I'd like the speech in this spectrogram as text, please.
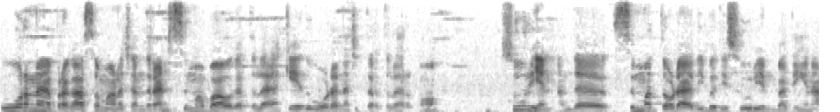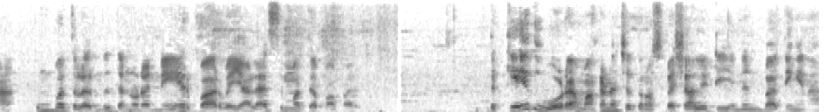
பூரண பிரகாசமான சந்திரன் சிம்ம பாவகத்தில் கேதுவோட நட்சத்திரத்தில் இருக்கும். சூரியன் அந்த சிம்மத்தோட அதிபதி சூரியன் பார்த்தீங்கன்னா கும்பத்திலிருந்து தன்னோட நேர் பார்வையால் சிம்மத்தை பார்ப்பாரு. இந்த கேதுவோட மக நட்சத்திரம் ஸ்பெஷாலிட்டி என்னன்னு பார்த்தீங்கன்னா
